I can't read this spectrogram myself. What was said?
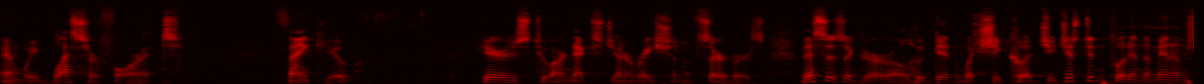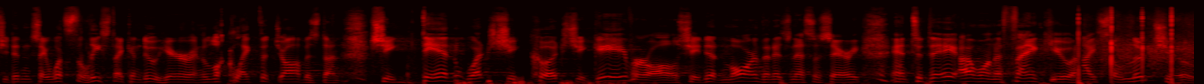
and we bless her for it. Thank you here's to our next generation of servers. This is a girl who did what she could. She just didn't put in the minimum. She didn't say, What's the least I can do here and look like the job is done. She did what she could. She gave her all. She did more than is necessary. And today I want to thank you and I salute you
